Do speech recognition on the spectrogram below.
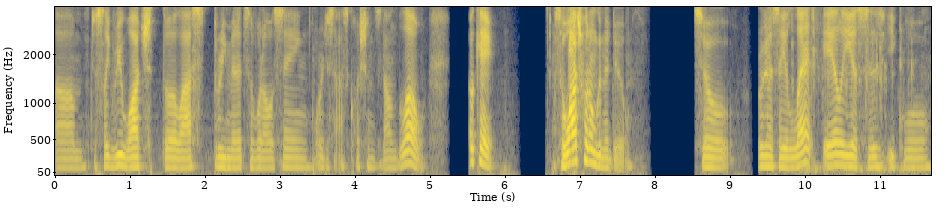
um, just like rewatch the last three minutes of what I was saying, or just ask questions down below. Okay, so watch what I'm gonna do. So we're gonna say let aliases equal.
